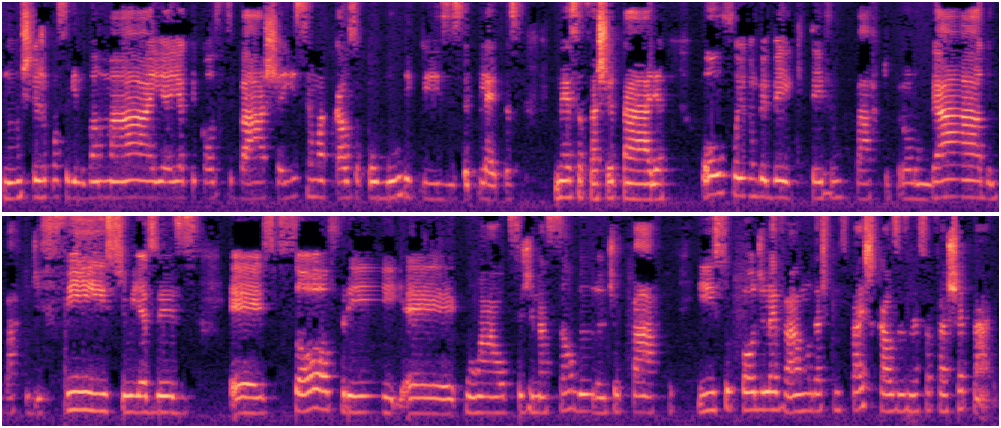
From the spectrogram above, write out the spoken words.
não esteja conseguindo mamar, e aí a glicose baixa, isso é uma causa comum de crises epilépticas nessa faixa etária. Ou foi um bebê que teve um parto prolongado, um parto difícil, e às vezes é, sofre é, com a oxigenação durante o parto, e isso pode levar a uma das principais causas nessa faixa etária.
